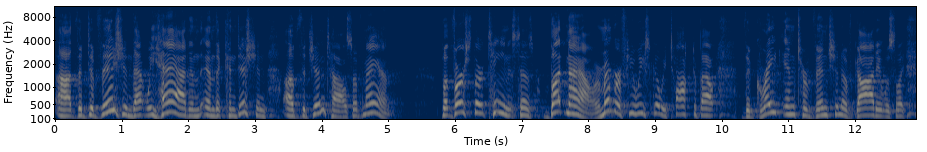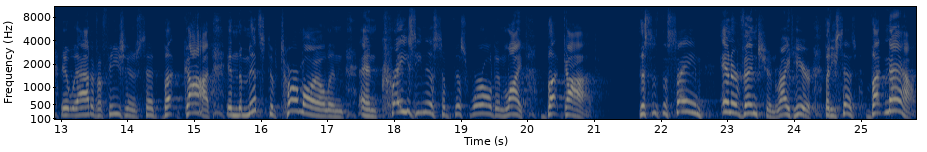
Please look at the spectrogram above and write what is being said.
uh, the division that we had and, and the condition of the Gentiles of man. But verse 13, it says, But now. Remember a few weeks ago we talked about the great intervention of God. It was like, it was out of Ephesians, it said, But God, in the midst of turmoil and, and craziness of this world and life, but God. This is the same intervention right here. But he says, But now.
